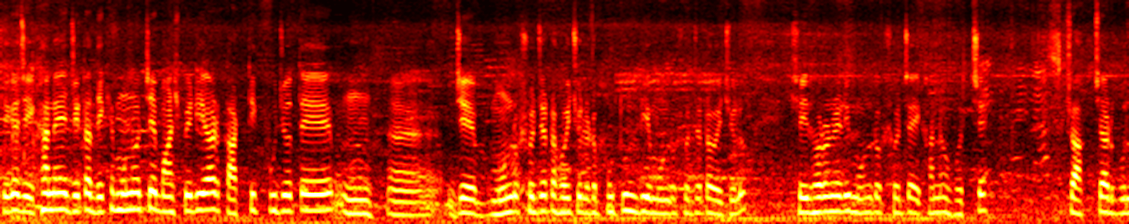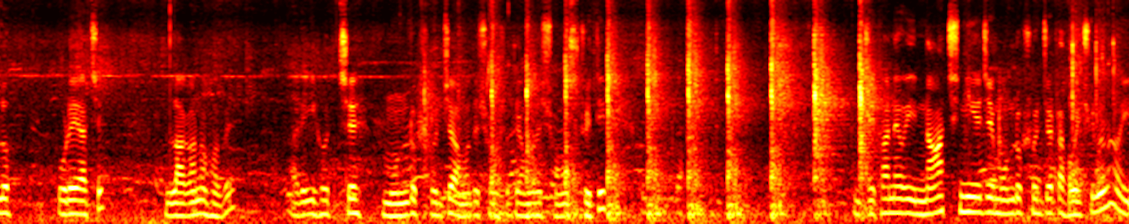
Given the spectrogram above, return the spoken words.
ঠিক আছে, এখানে যেটা দেখে মনে হচ্ছে বাঁশবেড়িয়ার কার্তিক পুজোতে যে মণ্ডপসজ্জাটা হয়েছিল একটা পুতুল দিয়ে মণ্ডপসজ্জাটা হয়েছিল, সেই ধরনেরই মণ্ডপসজ্জা এখানেও হচ্ছে। স্ট্রাকচারগুলো পড়ে আছে, লাগানো হবে। আর এই হচ্ছে মণ্ডপসজ্জা আমাদের সরস্বতী, আমাদের সংস্কৃতি। যেখানে ওই নাচ নিয়ে যে মণ্ডপ সজ্জাটা হয়েছিল না, ওই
